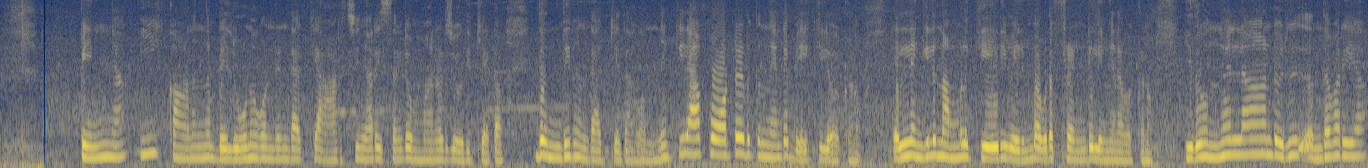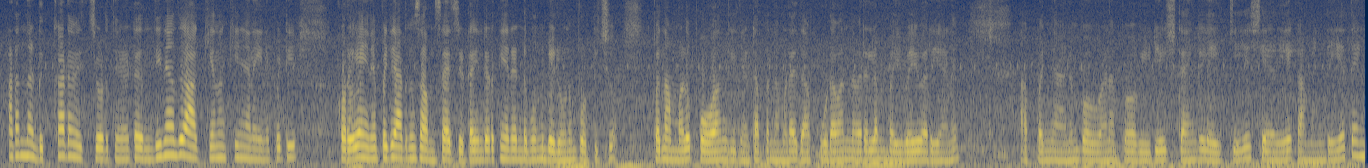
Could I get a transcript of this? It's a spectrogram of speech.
പിന്നെ ഈ കാണുന്ന ബലൂൺ കൊണ്ടുണ്ടാക്കിയ ആർച്ച് ഞാൻ റീസെന്റ് ഉമ്മാനോട് ചോദിക്കുക കേട്ടോ ഇതെന്തിനുണ്ടാക്കിയതാ? ഒന്നെങ്കിൽ ആ ഫോട്ടോ എടുക്കുന്നതിന്റെ ബേക്കിൽ വെക്കണം. അല്ലെങ്കിൽ നമ്മൾ കയറി വരുമ്പോൾ അവിടെ ഫ്രണ്ടിൽ ഇങ്ങനെ വെക്കണം. ഇതൊന്നും അല്ലാണ്ട് ഒരു എന്താ പറയുക അവിടെ നടുക്കടെ വെച്ച് കൊടുത്തിന് കേട്ടോ എന്തിനാ അത് ആക്കിയെന്നൊക്കെ ഞാൻ അതിനെപ്പറ്റി കുറേ അതിനെപ്പറ്റി അവിടെ നിന്ന് സംസാരിച്ചിട്ടോ അതിന്റെ ഇടയ്ക്ക് ഞാൻ രണ്ട് മൂന്ന് ബലൂണും പൊട്ടിച്ചു. അപ്പോൾ നമ്മൾ പോകാൻ കഴിഞ്ഞിട്ട് അപ്പോൾ നമ്മുടെ ഇതാ കൂടെ വന്നവരെല്ലാം ബൈ ബൈ പറയാണ്. അപ്പം ഞാനും പോവുകയാണ് അപ്പോൾ വീഡിയോ ഇഷ്ടമെങ്കിൽ ലൈക്ക് ചെയ്യുക ഷെയർ ചെയ്യുക കമന്റ് ചെയ്യുക.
